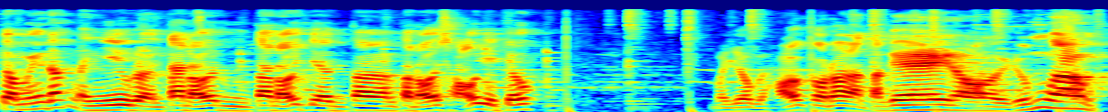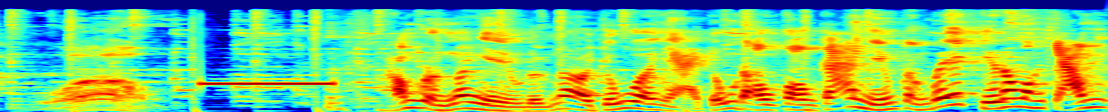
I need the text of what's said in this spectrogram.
cho miếng đất này nhiêu rồi người ta đổi người ta đổi cho người ta, người ta đổi sổ vậy chú. Mà vô mày hỏi câu đó là ta ghê rồi đúng không? Wow. Không đừng nói nhiều đừng nói chú ở nhà chú đâu con cái nhiều không cần biết chuyện đó quan trọng.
